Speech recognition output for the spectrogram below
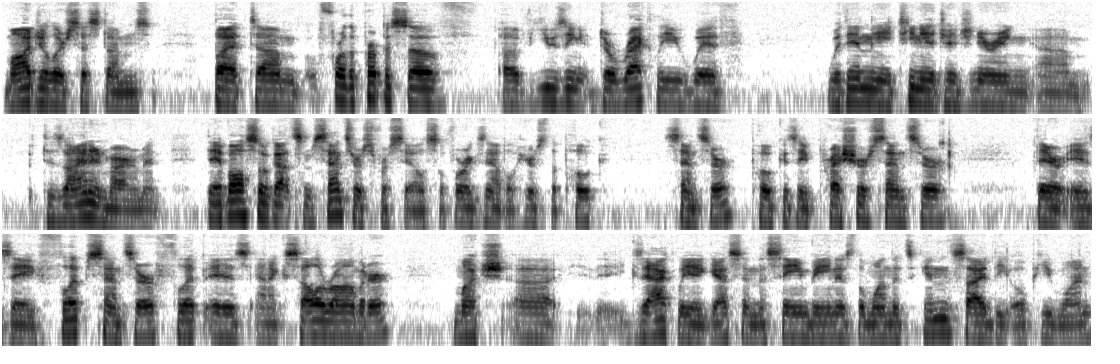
modular systems, but um, for the purpose of, of using it directly with within the teenage engineering um, design environment, they've also got some sensors for sale. So, for example, here's the Poke sensor. Poke is a pressure sensor. There is a flip sensor. Flip is an accelerometer, much uh, exactly, I guess, in the same vein as the one that's inside the OP1.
